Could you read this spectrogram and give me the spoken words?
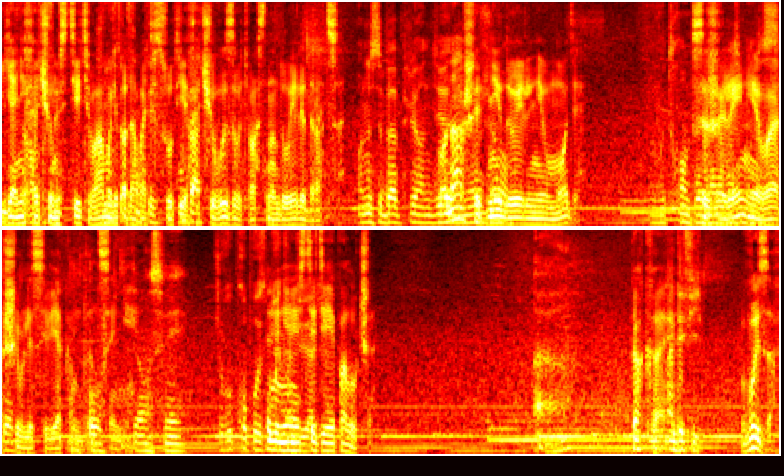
Я не хочу мстить вам или подавать в суд. Я хочу вызвать вас на дуэль и драться. В наши дни дуэль не в моде. К сожалению, вы ошиблись веком, Танцини. У меня есть идея получше. Какая? Вызов.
